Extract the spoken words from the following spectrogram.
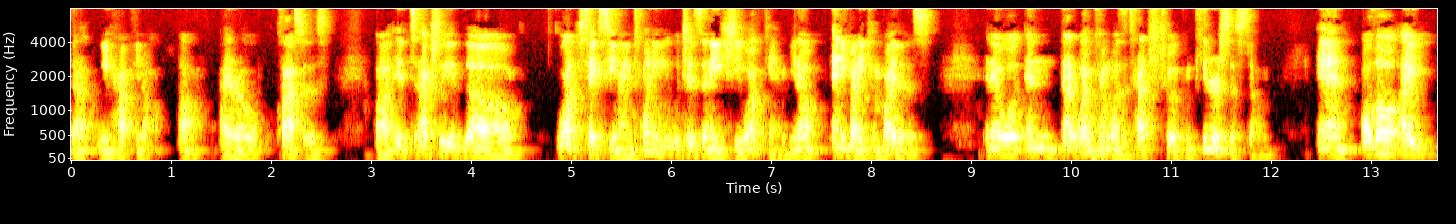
that we have, you know, uh, IRL classes. Uh, it's actually the Logitech C920, which is an HD webcam. You know, anybody can buy this. And it will, and that webcam was attached to a computer system. And although I'm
